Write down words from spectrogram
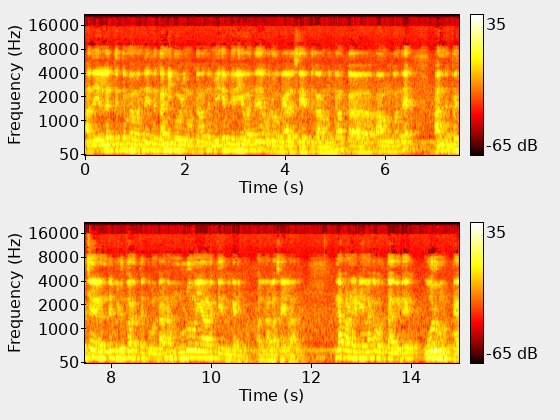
அது எல்லாத்துக்குமே வந்து இந்த கன்னி கோழி முட்டை வந்து மிகப்பெரிய வந்து ஒரு வேலை செய்கிறதுக்கு ஆரம்பிக்கும். க அவங்களுக்கு வந்து அந்த பிரச்சனையிலேருந்து விடுபடுறதுக்கு உண்டான முழுமையான தீர்வு கிடைக்கும். அது நல்லா செய்யலாம் அது. என்ன பண்ண கேட்டிங்கன்னாக்கா ஒரு தகடு ஒரு முட்டை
